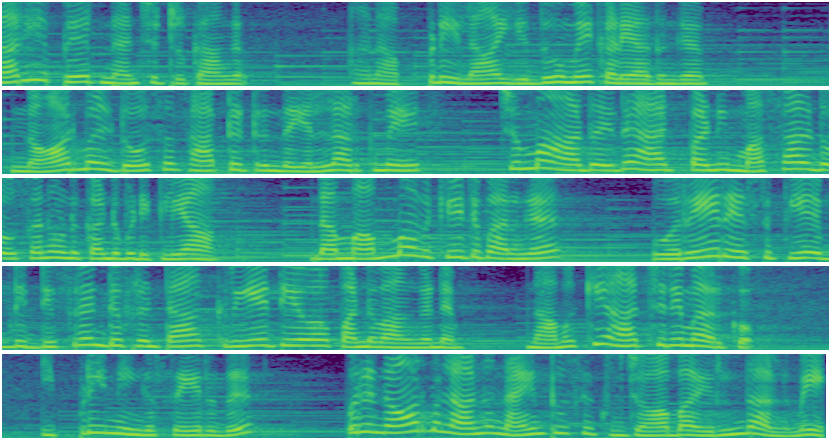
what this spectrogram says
நிறைய பேர் நினச்சிட்டு இருக்காங்க ஆனால் அப்படிலாம் எதுவுமே கிடையாதுங்க. நார்மல் தோசை சாப்பிட்டுட்டு இருந்த எல்லாருக்குமே சும்மா அதை இதை ஆட் பண்ணி மசால் தோசைன்னு ஒன்று கண்டுபிடிக்கலையா? நம்ம அம்மாவை கேட்டு பாருங்க ஒரே ரெசிபியை எப்படி டிஃப்ரெண்ட் டிஃப்ரெண்ட்டாக க்ரியேட்டிவாக பண்ணுவாங்கன்னு நமக்கே ஆச்சரியமாக இருக்கும். இப்படி நீங்கள் செய்கிறது ஒரு நார்மலான நைன் டு சிக்ஸ் ஜாபாக இருந்தாலுமே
